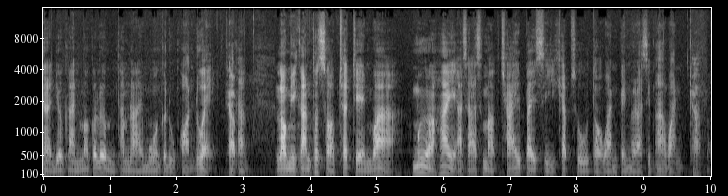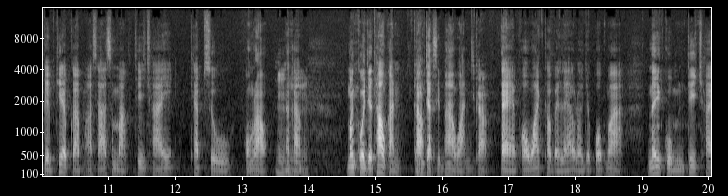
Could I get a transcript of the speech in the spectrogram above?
ขณะเดียวกันมันก็เริ่มทำลายมวลกระดูกอ่อนด้วยครับนะเรามีการทดสอบชัดเจนว่าเมื่อให้อาสาสมัครใช้ไป 4 แคปซูลต่อวันเป็นเวลา 15 วันครับเปรียบเทียบกับอาสาสมัครที่ใช้แคปซูลของเราอือฮึนะครับ มันควรจะเท่ากันคหรับลังจาก 15 วันครับแต่พอวัดเข้าไปแล้วเราจะพบว่า ในกลุ่มที่ใช้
